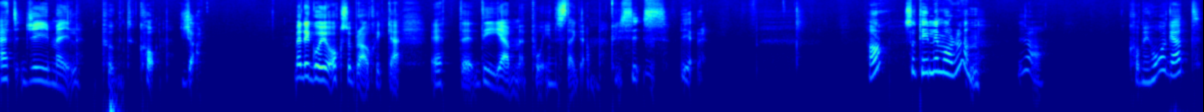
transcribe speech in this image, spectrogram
at gmail.com. gmail.com. Ja. Men det går ju också bra att skicka ett eh, DM på Instagram. Precis, det gör det. Så till imorgon. Ja. Kom ihåg att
